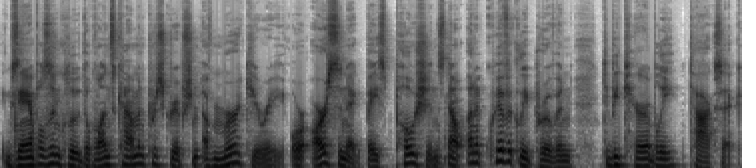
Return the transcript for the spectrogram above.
Examples include the once common prescription of mercury or arsenic based potions, now unequivocally proven to be terribly toxic.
